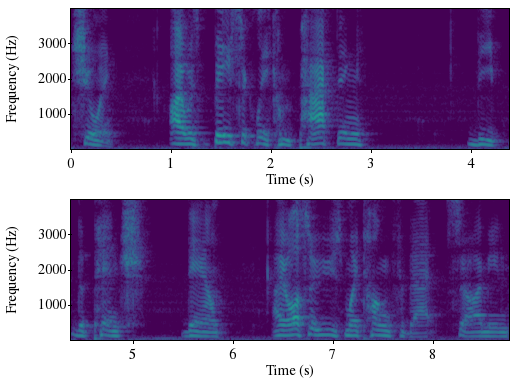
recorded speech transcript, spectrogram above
chewing. I was basically compacting the the pinch down I also used my tongue for that. So, I mean,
